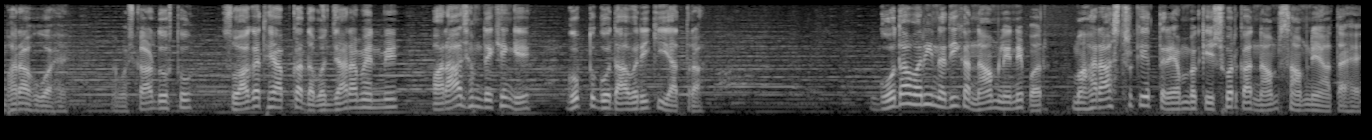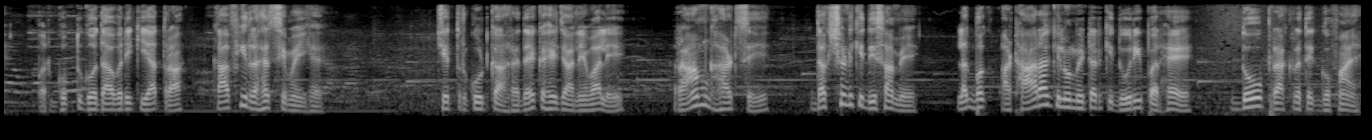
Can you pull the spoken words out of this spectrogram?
भरा हुआ है। नमस्कार दोस्तों, स्वागत है आपका द बंजारा मैन में और आज हम देखेंगे गुप्त गोदावरी की यात्रा। गोदावरी नदी का नाम लेने पर महाराष्ट्र के त्र्यंबकेश्वर का नाम सामने आता है, पर गुप्त गोदावरी की यात्रा काफ़ी रहस्यमयी है। चित्रकूट का हृदय कहे जाने वाले रामघाट से दक्षिण की दिशा में लगभग 18 किलोमीटर की दूरी पर है दो प्राकृतिक गुफाएँ।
